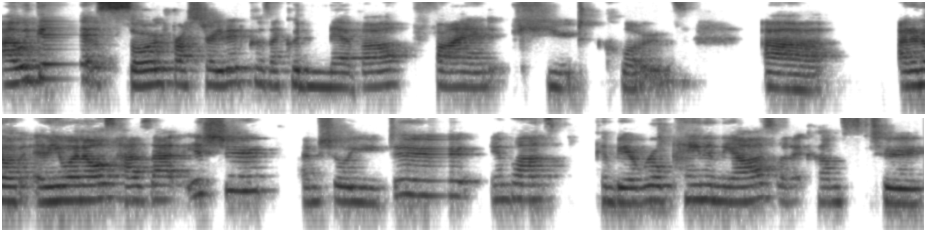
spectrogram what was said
I would get so frustrated because I could never find cute clothes. Uh, I don't know if anyone else has that issue. I'm sure you do. Implants can be a real pain in the ass when it comes to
